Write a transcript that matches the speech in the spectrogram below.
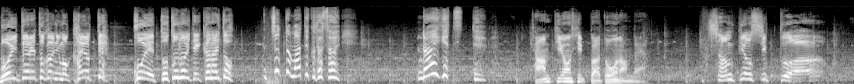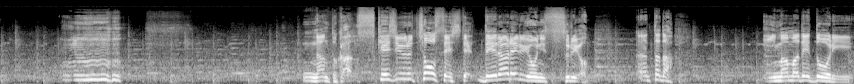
ボイトレとかにも通って声整えていかないと。ちょっと待ってください。来月って。チャンピオンシップはどうなんだよ。チャンピオンシップはうーんなんとかスケジュール調整して出られるようにするよ。あただ今まで通り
